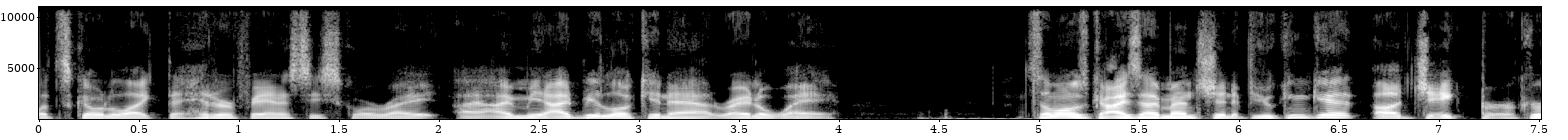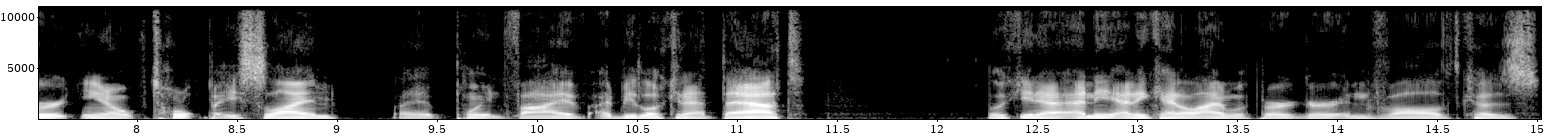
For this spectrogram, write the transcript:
let's go to like the hitter fantasy score, right? I, I mean, I'd be looking at right away. Some of those guys I mentioned, if you can get uh, Jake Burger, you know, total baseline, like 0.5, I'd be looking at that. Looking at any any kind of line with Burger involved because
